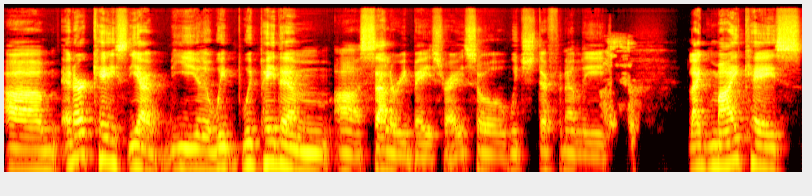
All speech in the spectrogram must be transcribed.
Um, in our case, yeah, you know, we we pay them uh, salary base, right? So which definitely like my case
